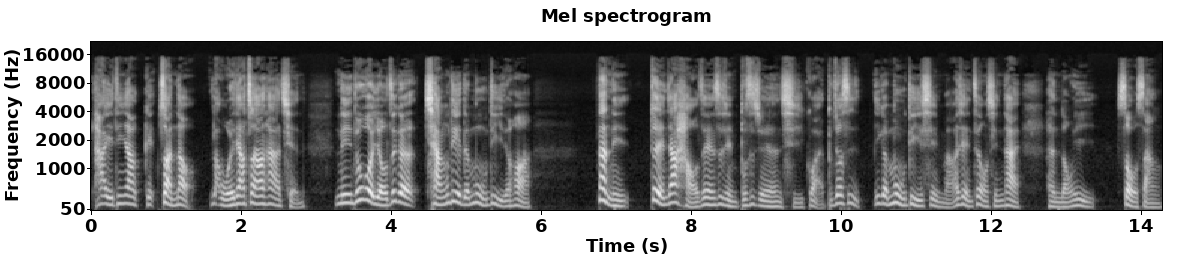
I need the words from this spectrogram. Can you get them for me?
她一定要给赚到，那我一定要赚到她的钱。你如果有这个强烈的目的的话，那你对人家好这件事情不是觉得很奇怪？不就是一个目的性嘛？而且你这种心态很容易受伤。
